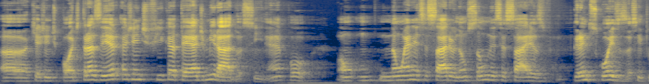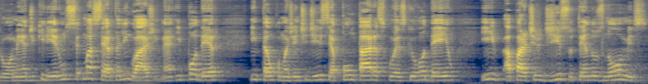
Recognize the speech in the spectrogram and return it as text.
uh, que a gente pode trazer, a gente fica até admirado, assim, né? Pô, um, não é necessário, não são necessárias grandes coisas, assim, para o homem adquirir um, uma certa linguagem, né? E poder, então, como a gente disse, apontar as coisas que o rodeiam e, a partir disso, tendo os nomes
